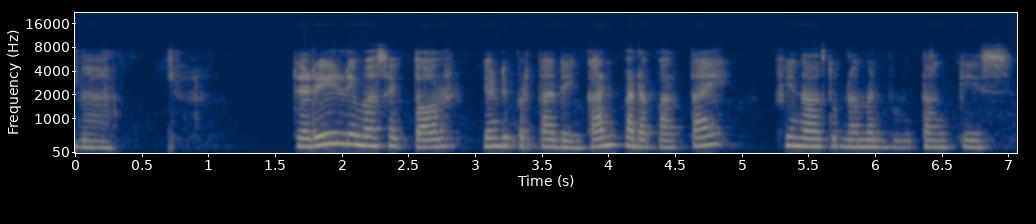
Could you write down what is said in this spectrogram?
Nah, dari lima sektor yang dipertandingkan pada partai final turnamen bulu tangkis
